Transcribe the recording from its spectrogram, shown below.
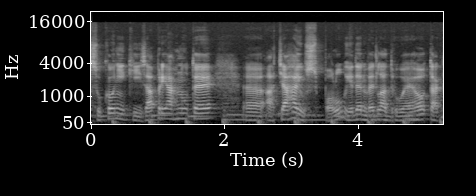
sú koníky zapriahnuté e, a ťahajú spolu jeden vedľa druhého, tak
